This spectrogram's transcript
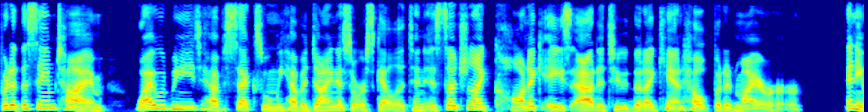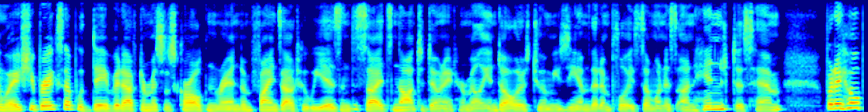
But at the same time, why would we need to have sex when we have a dinosaur skeleton is such an iconic ace attitude that I can't help but admire her. Anyway, she breaks up with David after Mrs. Carlton Random finds out who he is and decides not to donate her million dollars to a museum that employs someone as unhinged as him, but I hope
